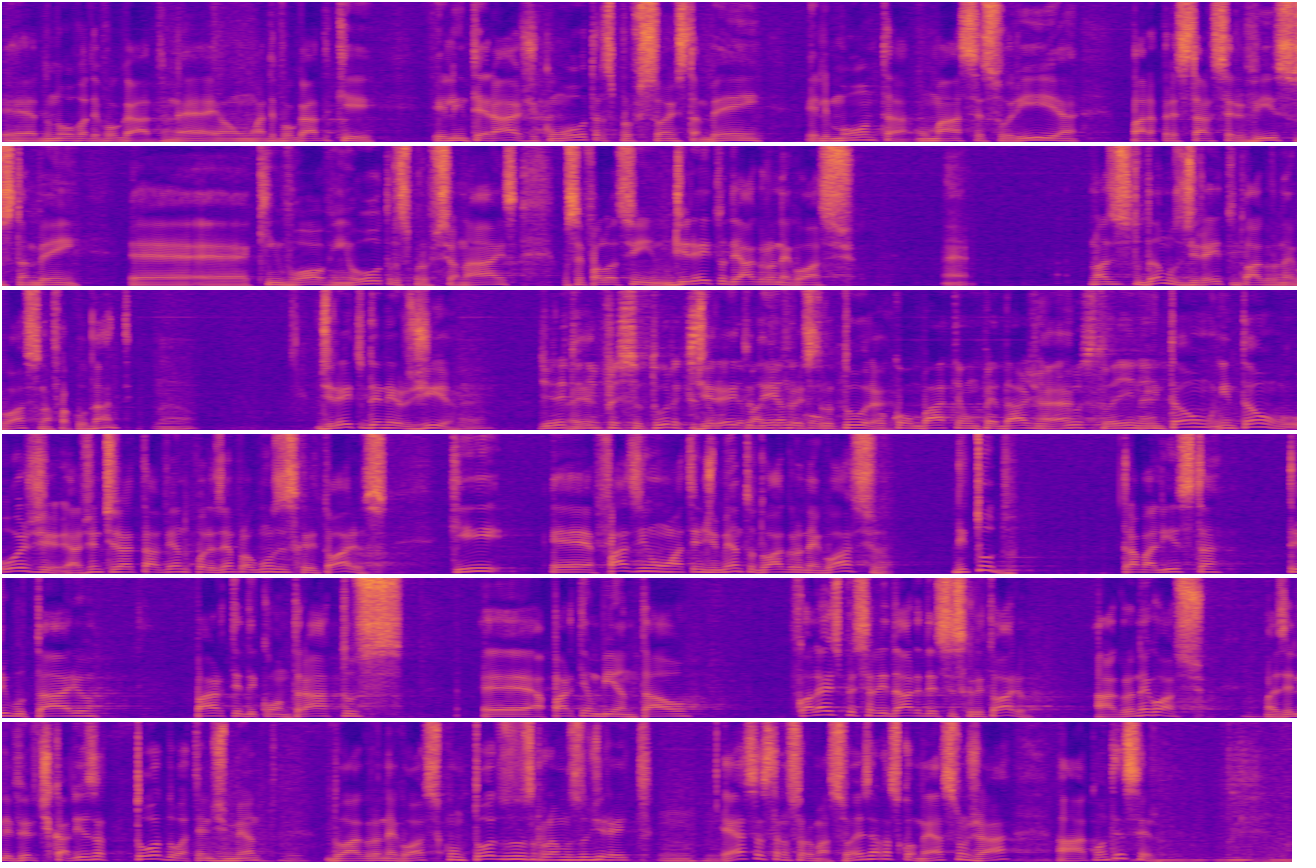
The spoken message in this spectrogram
é, do novo advogado, né? É um advogado que ele interage com outras profissões também, ele monta uma assessoria para prestar serviços também é, é, que envolvem outros profissionais. Você falou assim, direito de agronegócio. É. Nós estudamos direito do agronegócio na faculdade? Não. Direito de energia. É. Direito de infraestrutura, que Direito de infraestrutura. o combate a um pedágio é. justo aí, né? Então, então, hoje a gente já está vendo, por exemplo, alguns escritórios que é, fazem um atendimento do agronegócio de tudo: trabalhista, tributário, parte de contratos, é, a parte ambiental. Qual é a especialidade desse escritório? Agronegócio mas ele verticaliza todo o atendimento do agronegócio com todos os ramos do direito. Uhum. Essas transformações, elas começam já a acontecer.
